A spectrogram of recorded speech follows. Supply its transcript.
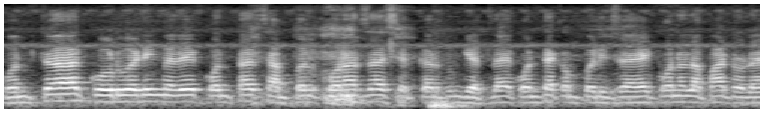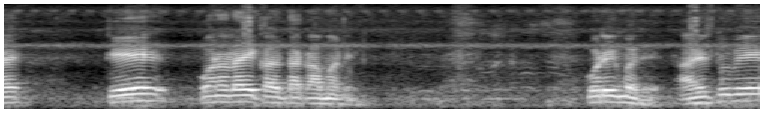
कोणत्या कोडवर्डिंगमध्ये कोणता सॅम्पल कोणाचा शेतकऱ्यातून घेतलाय कोणत्या कंपनीचा आहे कोणाला पाठवलाय ते कोणालाही कळता कामा नये कोडिंगमध्ये. आणि तुम्ही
